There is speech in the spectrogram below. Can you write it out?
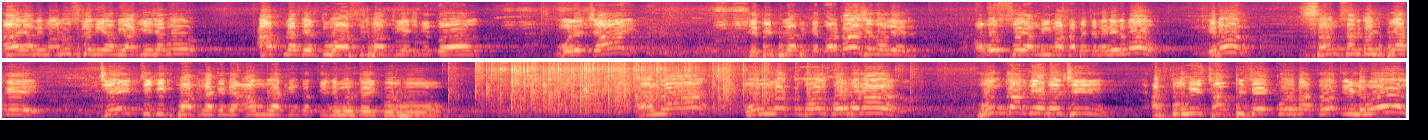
তাই আমি মানুষকে নিয়ে আমি এগিয়ে যাব আপনাদের দু আশীর্বাদ দিয়ে যদি দল মনে চায় যে বিপ্লবীকে দরকার আছে দলের অবশ্যই আমি মাথা পেতে মেনে নেব এবং শামসারগঞ্জ ব্লকে যেই টিকিট পাক না কেনে, আমরা কিন্তু তৃণমূলটাই করব। আমরা অন্য দল করব না। হুঙ্কার দিয়ে বলছি, আর তুমি ছাব্বিশে করবা তো তৃণমূল?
